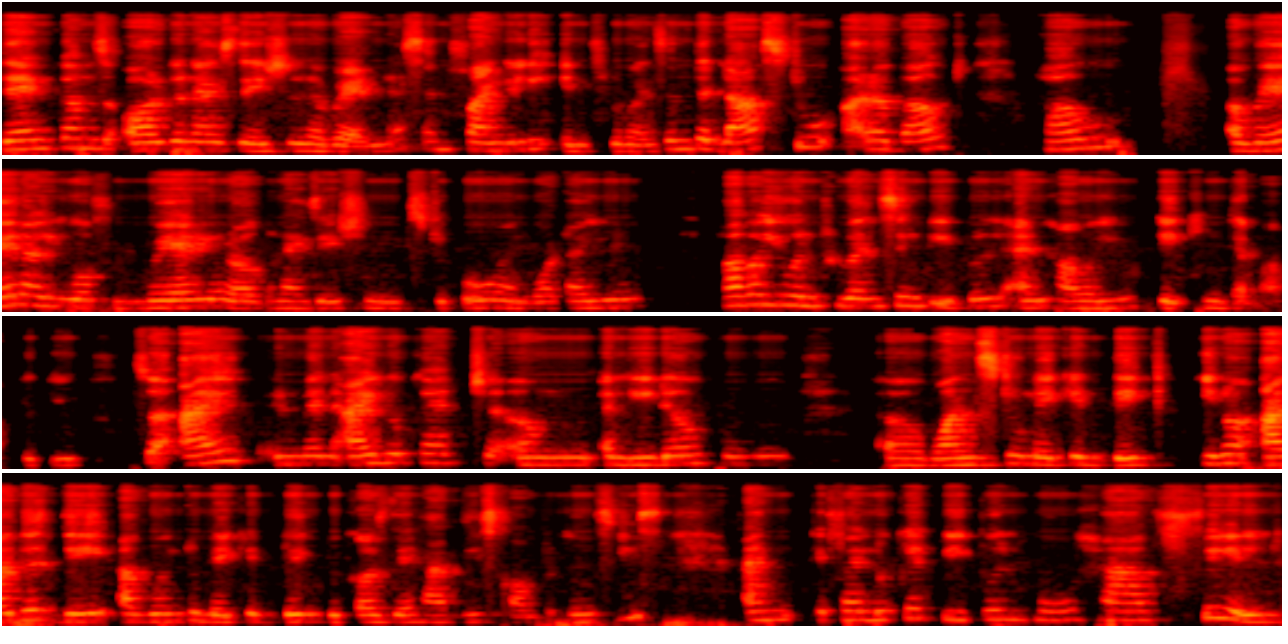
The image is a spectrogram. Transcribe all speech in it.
Then comes organizational awareness and finally influence. And the last two are about how aware are you of where your organization needs to go and what are you how are you influencing people and how are you taking them up with you? So i when i look at um, a leader who uh, wants to make it big you know either they are going to make it big because they have these competencies and if i look at people who have failed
